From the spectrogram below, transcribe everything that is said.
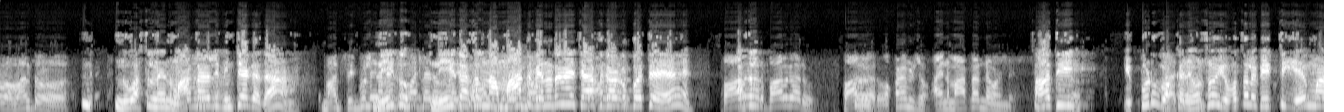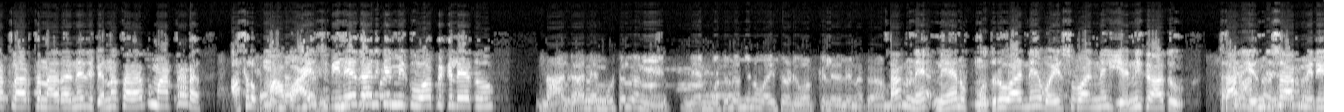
వాంతో? నువ్వు అసలు నేను మాట్లాడేది వింటే కదా? నీకు నీకు అసలు నా మాట వినడమే చేత కాకపోతే అసలు గారు పాల్ గారు పాల్ గారు ఒక్క నిమిషం. ఆయన మాట్లాడినివ్వండి. అది ఇప్పుడు ఒక నిమిషం యువతల వ్యక్తి ఏం మాట్లాడుతున్నారు అనేది విన్న తర్వాత మాట్లాడారు అసలు మా వాయిస్ వినేదానికే మీకు ఓపిక లేదు. నేను ముసలోని నేను ముసలోని నువ్వు వయసు ఓపిక లేదు నాకు. సార్ నేను ముదురువాడినే వయసు వాడిని ఇవన్నీ కాదు. సార్ ఎందుకు సార్ మీరు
